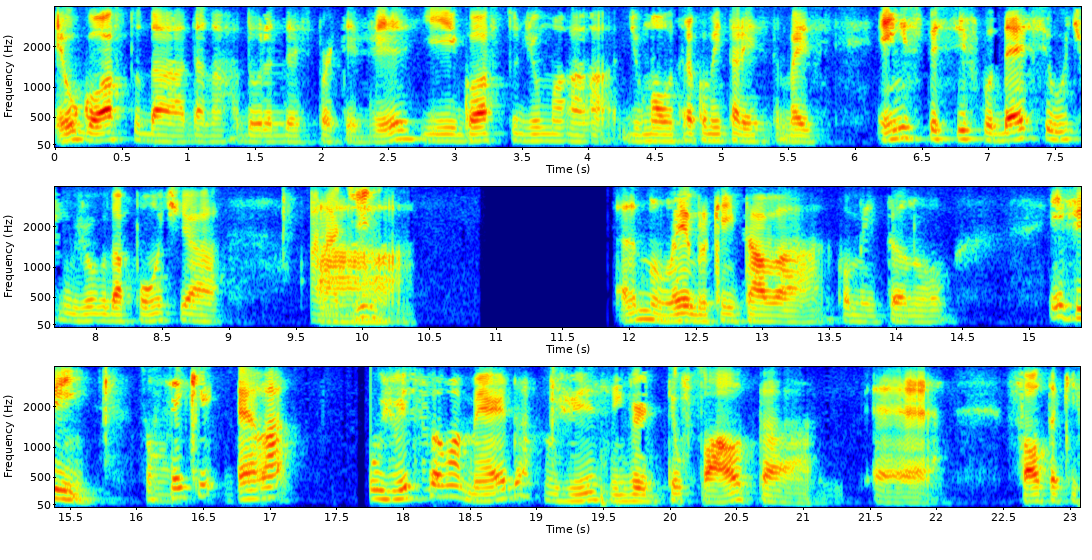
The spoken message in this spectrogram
Eu gosto da, da narradora da Sport TV e gosto de uma, de uma outra comentarista, mas em específico desse último jogo da Ponte, a. A eu não lembro quem estava comentando. Enfim, só sei que ela. O juiz foi uma merda, o juiz inverteu falta, é, falta que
